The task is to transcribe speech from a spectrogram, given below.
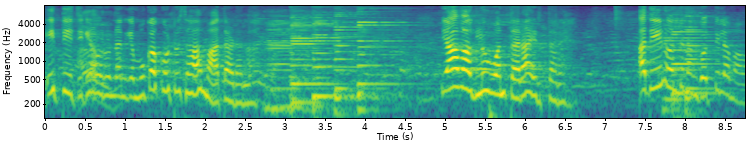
ಇತ್ತೀಚೆಗೆ ಅವರು ನನಗೆ ಮುಖ ಕೊಟ್ಟು ಸಹ ಮಾತಾಡಲ್ಲ. ಯಾವಾಗಲೂ ಒಂಥರ ಇರ್ತಾರೆ. ಅದೇನು ಅಂತ ನಂಗೆ ಗೊತ್ತಿಲ್ಲ ಮಾವ.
